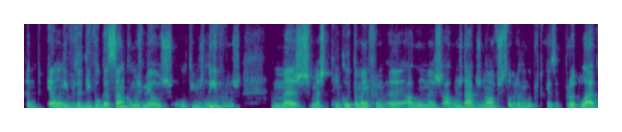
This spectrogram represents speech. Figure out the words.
Portanto, é um livro de divulgação, como os meus últimos livros, mas, mas inclui também uh, algumas, alguns dados novos sobre a língua portuguesa. Por outro lado,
